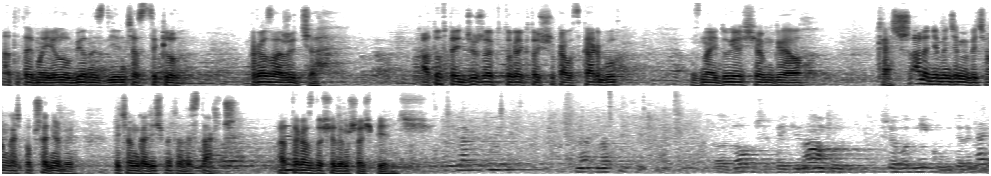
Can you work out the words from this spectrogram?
A tutaj moje ulubione zdjęcia z cyklu Proza życia. A tu w tej dziurze, w której ktoś szukał skarbu, znajduje się geocache. Ale nie będziemy wyciągać, poprzednio wy, wyciągaliśmy, to wystarczy. A teraz do 765. No dobrze, panie kierowniku, przewodniku, dyrektorze.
